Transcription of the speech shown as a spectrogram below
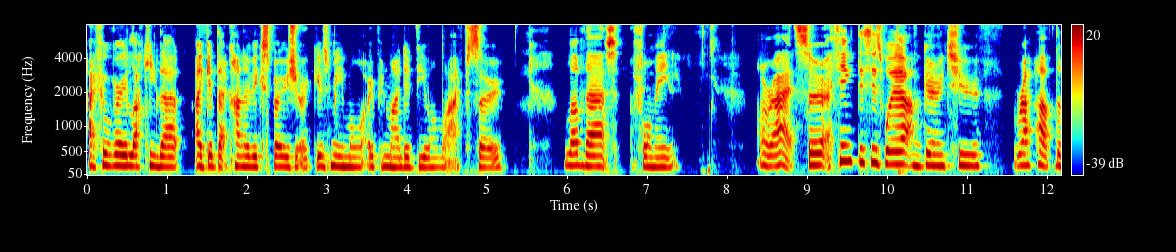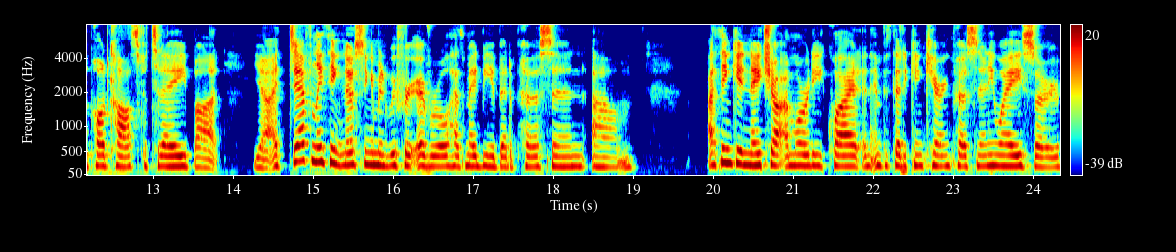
I feel very lucky that I get that kind of exposure. It gives me a more open minded view on life. So, love that for me. All right. So, I think this is where I'm going to wrap up the podcast for today. But yeah, I definitely think nursing and midwifery overall has made me a better person. Um, I think in nature, I'm already quite an empathetic and caring person anyway. So,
